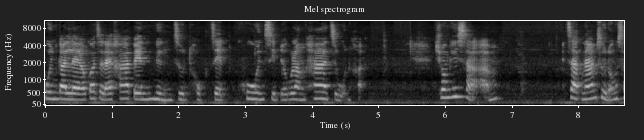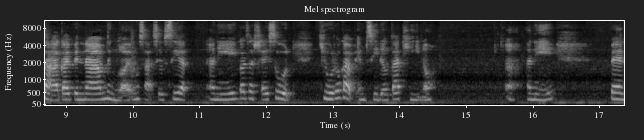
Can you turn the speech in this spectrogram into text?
คูณกันแล้วก็จะได้ค่าเป็น 1.67 คูณ 10 ยกกำลัง 5 จูลค่ะ ช่วงที่ 3 จากน้ำ0องศากลายเป็นน้ำ100 องศาเซลเซียส อันนี้ก็จะใช้สูตร Q เท่ากับ mc เดลต้า T เนาะอะ อันนี้ เป็น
